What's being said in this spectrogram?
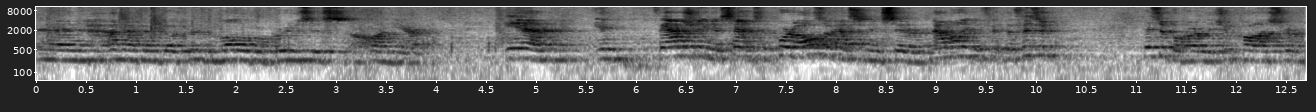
And I'm not going to go through the multiple bruises on here. And in fashioning a sentence, the court also has to consider not only the, the physical physical harm that you caused her,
